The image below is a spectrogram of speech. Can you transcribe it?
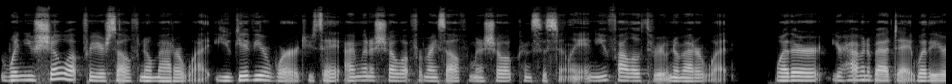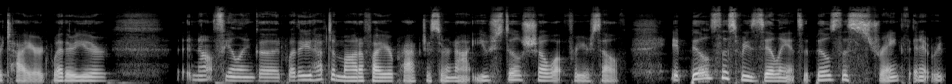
when you show up for yourself, no matter what, you give your word, you say, I'm going to show up for myself. I'm going to show up consistently and you follow through no matter what, whether you're having a bad day, whether you're tired, whether you're not feeling good, whether you have to modify your practice or not, you still show up for yourself. It builds this resilience. It builds this strength and it re-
